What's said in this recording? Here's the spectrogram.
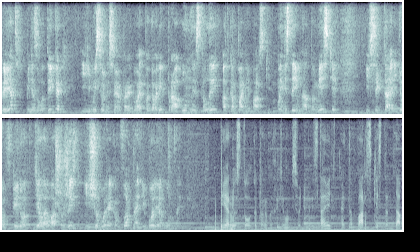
Привет, меня зовут Игорь, и мы сегодня с вами поговорим про умные столы от компании Барски. Мы не стоим на одном месте и всегда идем вперед, делая вашу жизнь еще более комфортной и более умной. Первый стол, который мы хотим вам сегодня представить, это Барский Stand Up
